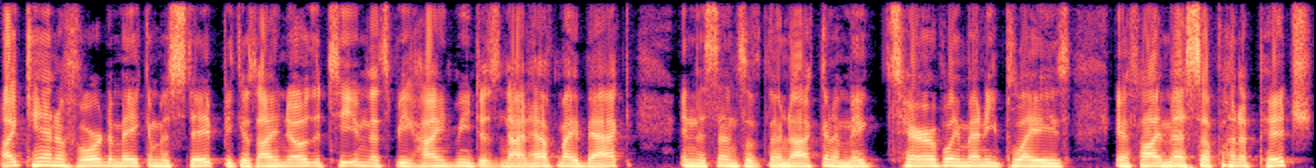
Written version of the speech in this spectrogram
I can't afford to make a mistake because I know the team that's behind me does not have my back in the sense of they're not going to make terribly many plays if I mess up on a pitch.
